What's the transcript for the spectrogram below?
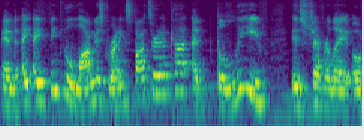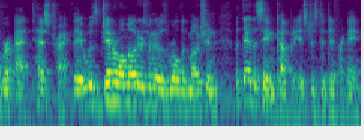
and I, I think the longest running sponsor at Epcot, I believe, is Chevrolet over at Test Track. It was General Motors when it was World of Motion, but they're the same company. It's just a different name.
